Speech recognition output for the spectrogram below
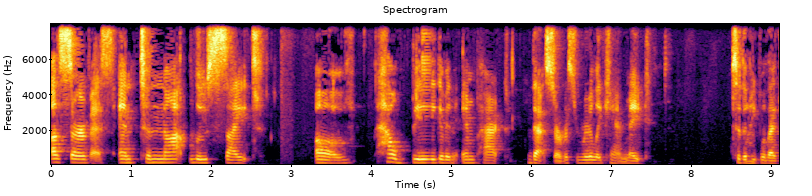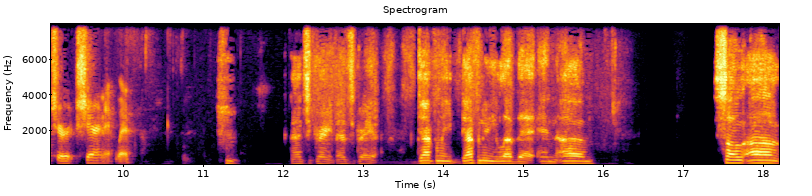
a service and to not lose sight of how big of an impact that service really can make to the mm-hmm. people that you're sharing it with. That's great. That's great. Definitely, definitely love that. And um, so, uh,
